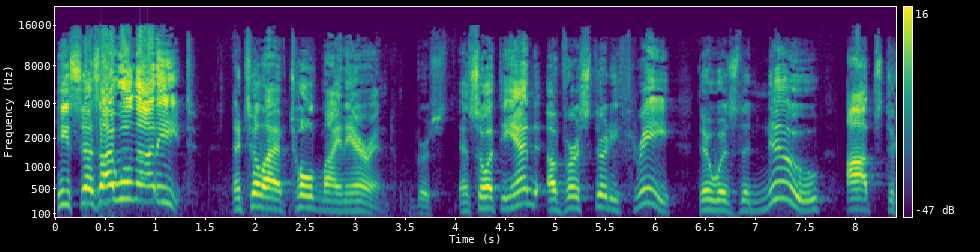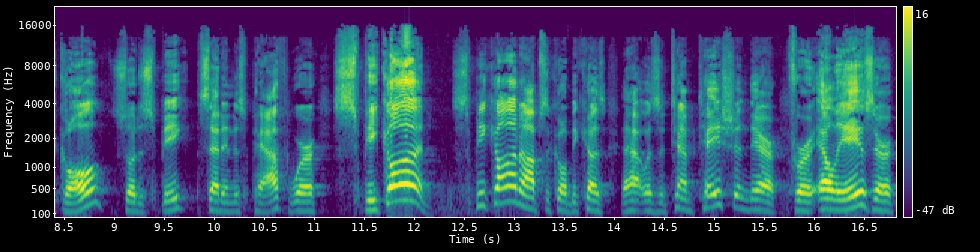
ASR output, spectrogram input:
he says, I will not eat until I have told mine errand. And so at the end of verse 33, there was the new obstacle, so to speak, set in his path where speak on. Speak on obstacle because that was a temptation there for Eliezer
